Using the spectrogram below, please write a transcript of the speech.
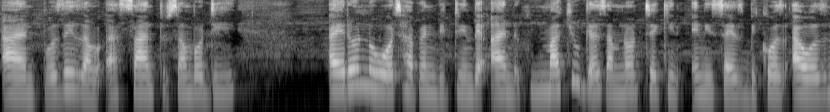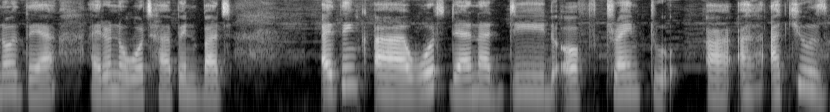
and pose is a, a son to somebody I don't know what happened between them. And mark you guys, I'm not taking any size because I was not there. I don't know what happened, but I think uh, what Diana did of trying to uh, accused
